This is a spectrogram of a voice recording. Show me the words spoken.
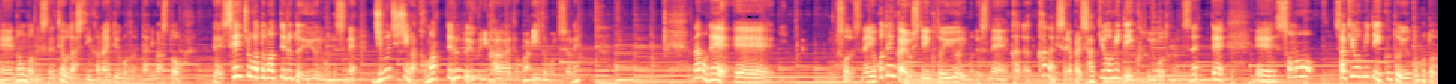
えー、どんどんですね、手を出していかないということになりますと、えー、成長が止まっているというよりもですね、自分自身が止まっているというふうに考えた方がいいと思うんですよね。なので、えーそうですね、横展開をしていくというよりもですね、かなりやっぱり先を見ていくということなんですね。で、え、その先を見ていくということ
